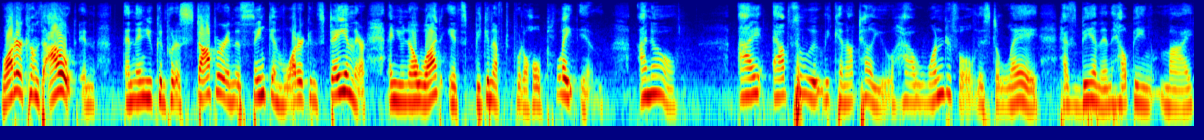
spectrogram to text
Water comes out and and then you can put a stopper in the sink and water can stay in there. And you know what? It's big enough to put a whole plate in. I know. I absolutely cannot tell you how wonderful this delay has been in helping my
